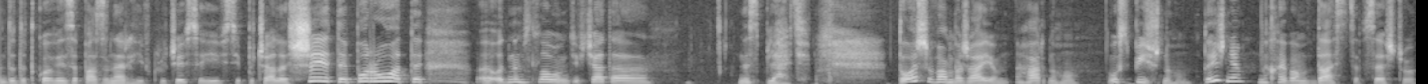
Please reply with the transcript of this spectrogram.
додатковий запас енергії включився, і всі почали шити, пороти. Одним словом, дівчата не сплять. Тож вам бажаю гарного, успішного тижня. Нехай вам вдасться все, що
